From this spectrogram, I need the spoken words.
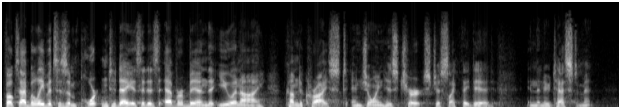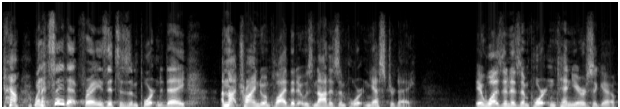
Folks, I believe it's as important today as it has ever been that you and I come to Christ and join His church just like they did in the New Testament. Now, when I say that phrase, it's as important today, I'm not trying to imply that it was not as important yesterday. It wasn't as important 10 years ago.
